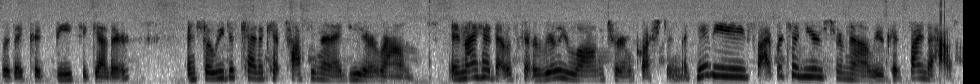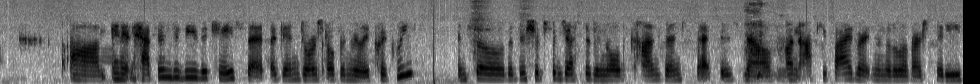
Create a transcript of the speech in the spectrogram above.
where they could be together. And so we just kind of kept tossing that idea around. In my head, that was a really long term question. Like maybe five or 10 years from now, we could find a house. Um, and it happened to be the case that, again, doors open really quickly. And so the bishop suggested an old convent that is now unoccupied right in the middle of our city.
